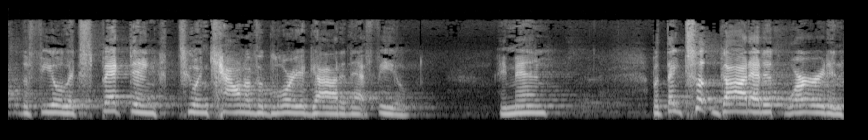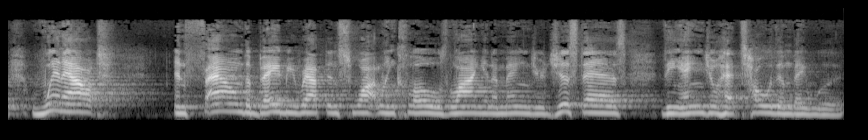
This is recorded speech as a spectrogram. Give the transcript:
into the field expecting to encounter the glory of God in that field. Amen. But they took God at his word and went out and found the baby wrapped in swaddling clothes lying in a manger, just as the angel had told them they would.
